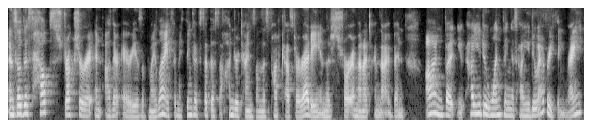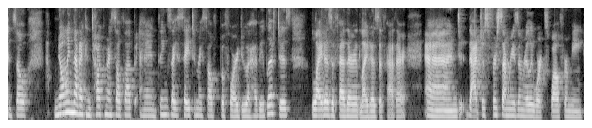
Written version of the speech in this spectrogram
And so this helps structure it in other areas of my life. And I think I've said this a hundred times on this podcast already in the short amount of time that I've been on. But you, how you do one thing is how you do everything, right? And so knowing that I can talk myself up and things I say to myself before I do a heavy lift is light as a feather, light as a feather. And that just for some reason really works well for me.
